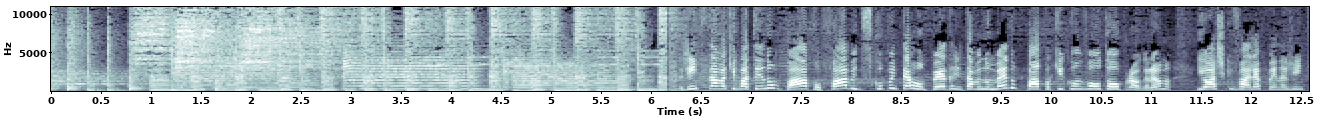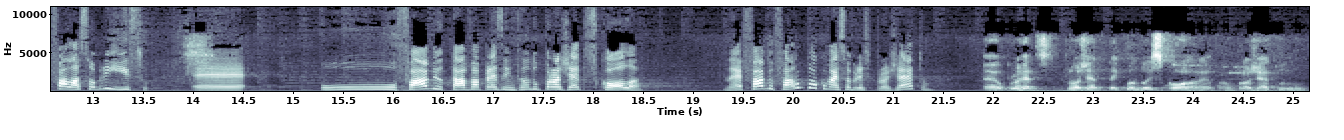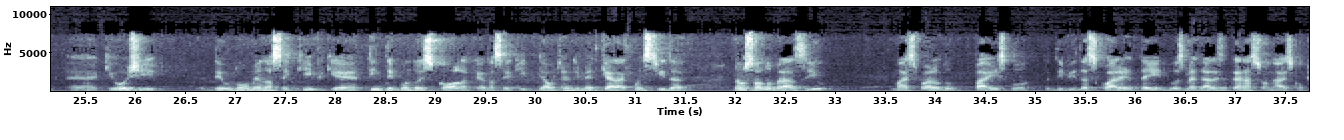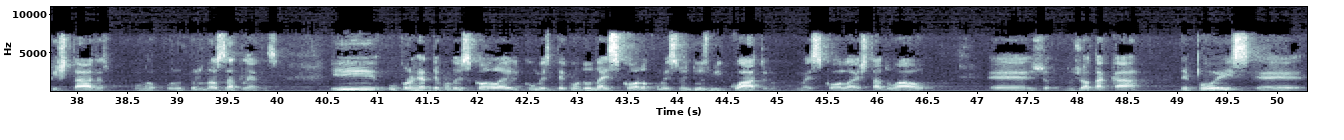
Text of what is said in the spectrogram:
A gente estava aqui batendo um papo. Fábio, desculpa interromper, a gente estava no meio do papo aqui quando voltou o programa e eu acho que vale a pena a gente falar sobre isso. É, o Fábio estava apresentando o projeto Escola. Né? Fábio, fala um pouco mais sobre esse projeto. É, o projeto, projeto Taekwondo Escola, né? Foi um projeto é, que hoje deu nome à nossa equipe, que é Team Taekwondo Escola, que é a nossa equipe de alto rendimento, que era conhecida não só no Brasil, mas fora do país, por, devido às 42 medalhas internacionais conquistadas por, por, pelos nossos atletas. E o projeto Taekwondo Escola, ele começou, Taekwondo na escola começou em 2004, uma escola estadual, é, no JK. Depois é,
